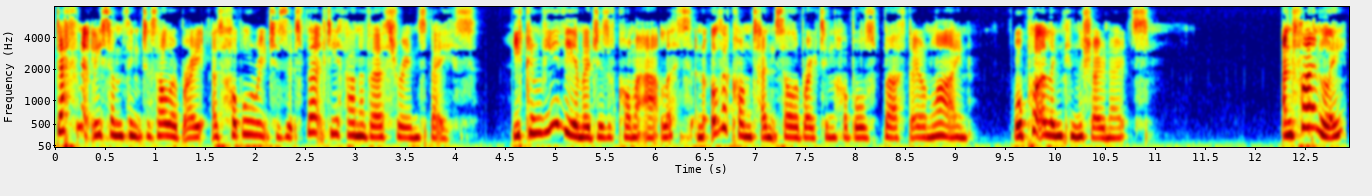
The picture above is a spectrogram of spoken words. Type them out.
Definitely something to celebrate as Hubble reaches its 30th anniversary in space. You can view the images of Comet Atlas and other content celebrating Hubble's birthday online. We'll put a link in the show notes. And finally,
